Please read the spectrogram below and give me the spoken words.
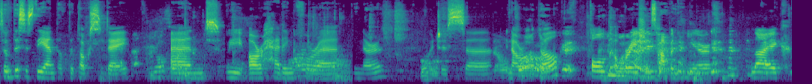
So this is the end of the talks today, and we are heading for a dinner, which is uh, in our hotel. All the operations happen here, like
